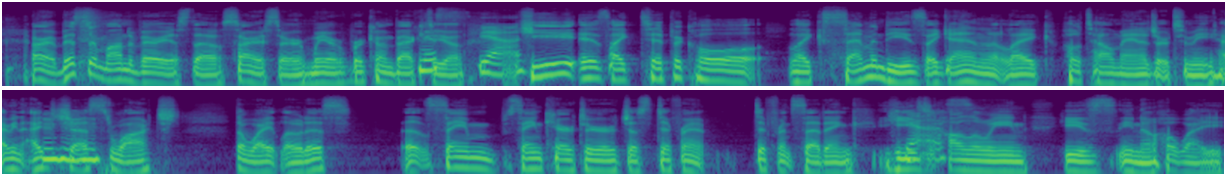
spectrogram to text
All right, Mr. Mondavarious, though. Sorry, sir. We're we're coming back to you. yeah. He is like typical like 70s again, like hotel manager to me. I mean, I Mm-hmm. just watched The White Lotus. Uh, same same character, just different different setting. He's Yes. Halloween. He's, you know, Hawaii.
